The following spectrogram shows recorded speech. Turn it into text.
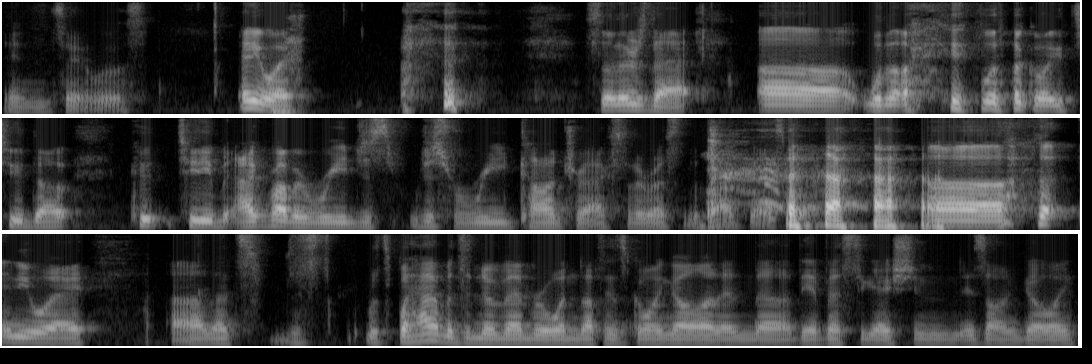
in St. Louis. Anyway, so there's that. Uh, without without going too too deep, I could probably read just just read contracts for the rest of the podcast. uh, anyway, uh, that's just that's what happens in November when nothing's going on and uh, the investigation is ongoing.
